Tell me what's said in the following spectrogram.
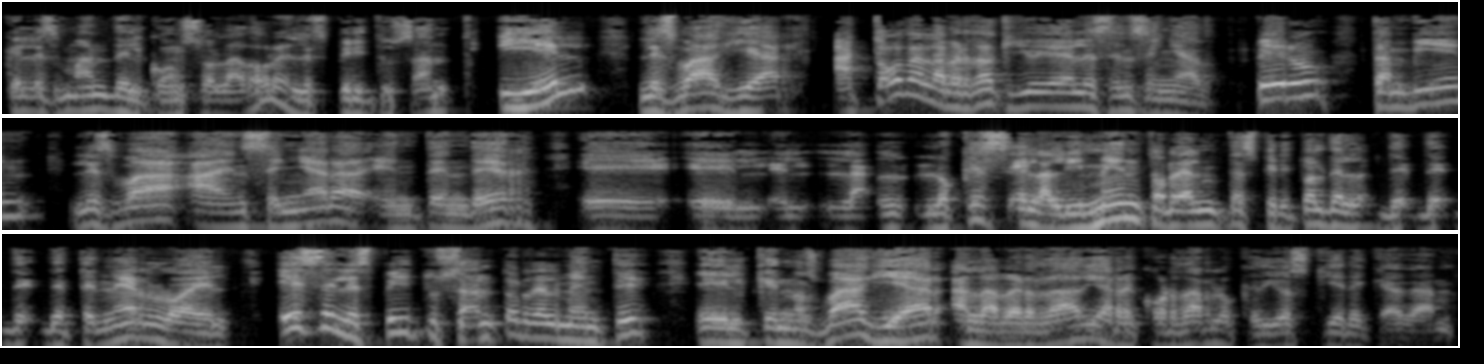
que les mande el Consolador, el Espíritu Santo. Y Él les va a guiar a toda la verdad que yo ya les he enseñado pero también les va a enseñar a entender eh, el, el, la, lo que es el alimento realmente espiritual de, de, de, de, tenerlo a Él. Es el Espíritu Santo realmente el que nos va a guiar a la verdad y a recordar lo que Dios quiere que hagamos.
